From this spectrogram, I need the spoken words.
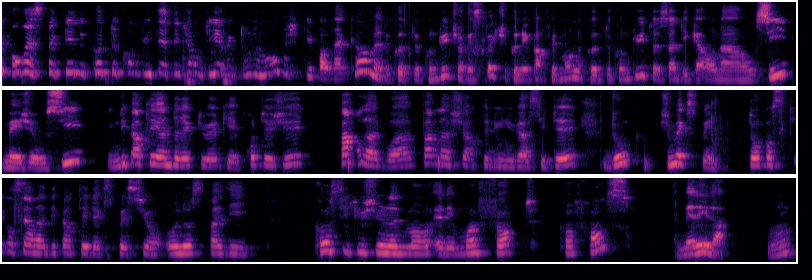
il faut respecter le code de conduite, être gentil avec tout le monde, je dis pas d'accord, mais le code de conduite, je respecte, je connais parfaitement le code de conduite, le syndicat en a aussi, mais j'ai aussi une liberté intellectuelle qui est protégée par la loi, par la charte de l'université, donc je m'exprime. Donc, en ce qui concerne la liberté d'expression en Australie, constitutionnellement, elle est moins forte qu'en France, mais elle est là. Hein.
